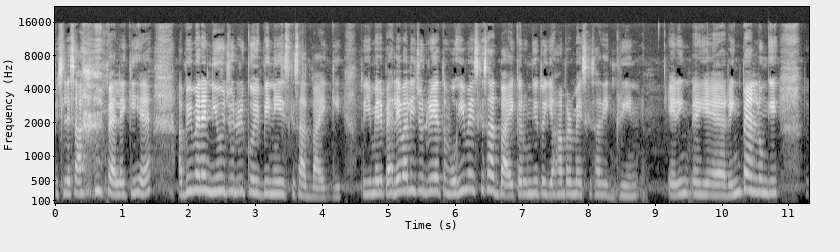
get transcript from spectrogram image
पिछले साल पहले की है। अभी मैंने न्यू ज्वेलरी कोई भी नहीं इसके साथ बाई की। तो ये मेरे पहले वाली ज्वेलरी है तो वही मैं इसके साथ बाई करूँगी। तो यहाँ पर मैं इसके साथ एक ग्रीन एयरिंग ये रिंग पहन लूँगी। तो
